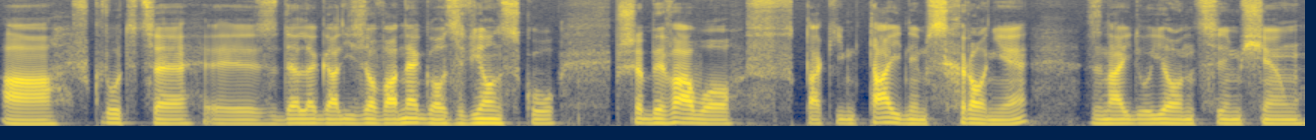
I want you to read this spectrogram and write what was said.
a wkrótce zdelegalizowanego związku przebywało w takim tajnym schronie znajdującym się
